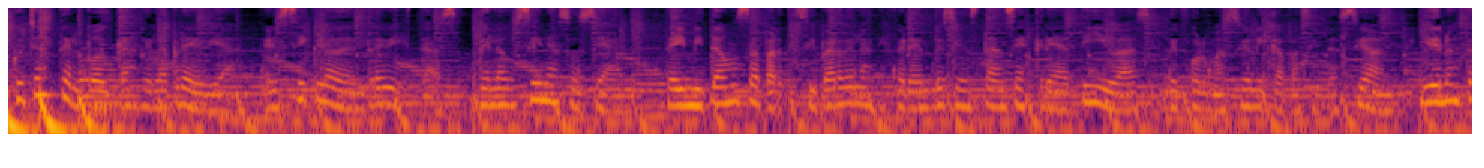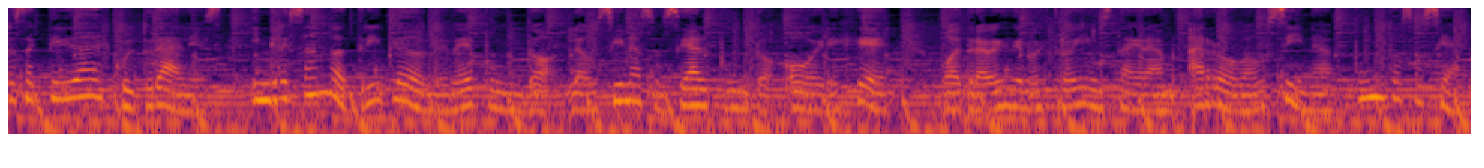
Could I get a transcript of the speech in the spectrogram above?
Escuchaste el podcast de la previa, el ciclo de entrevistas de la usina social. Te invitamos a participar de las diferentes instancias creativas, de formación y capacitación y de nuestras actividades culturales, ingresando a www.lausinasocial.org o a través de nuestro Instagram arroba usina.social.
